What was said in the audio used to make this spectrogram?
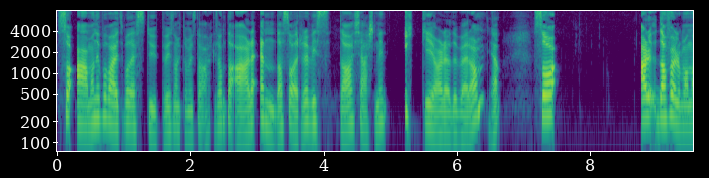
så er man jo på vei ut på det stupet vi snakket om i stad. Da er det enda sårere hvis da kjæresten din ikke gjør det du ber om. Ja. Så det, da føler man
